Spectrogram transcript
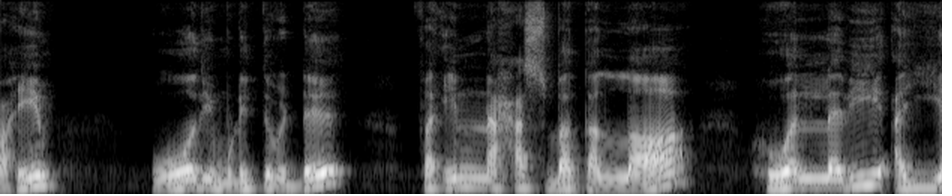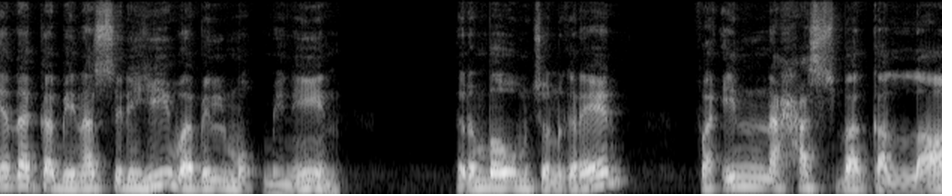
ரஹீம். ஓதி முடித்துவிட்டு ஃப இன்ன ஹஸ்பக் அல்லா ஹுவல்லதி ஐயத கபினஸ்ரிஹி வபில் முக்மினீன். திரும்பவும் சொல்கிறேன் ஃப இன்ன ஹஸ்பக் அல்லா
